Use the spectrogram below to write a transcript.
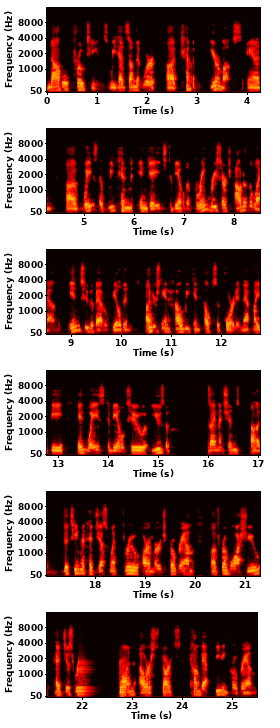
novel proteins. We had some that were uh, chemical earmuffs and uh, ways that we can engage to be able to bring research out of the lab into the battlefield and understand how we can help support. And that might be in ways to be able to use the, as I mentioned, uh, the team that had just went through our Emerge program uh, from WashU had just run our Starts combat feeding program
